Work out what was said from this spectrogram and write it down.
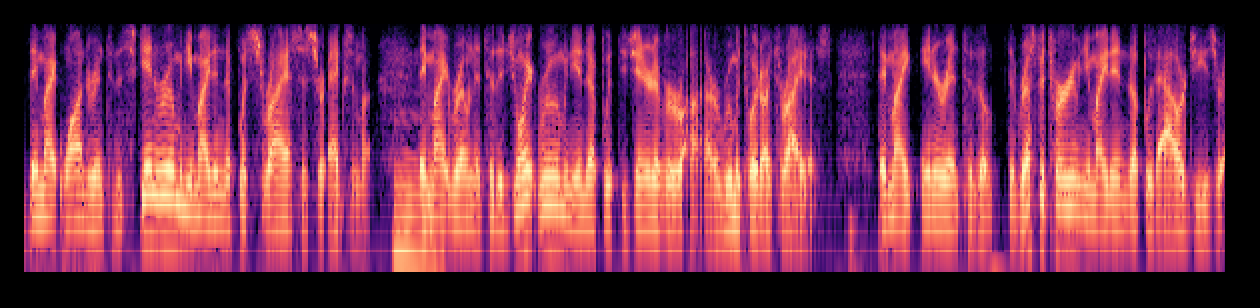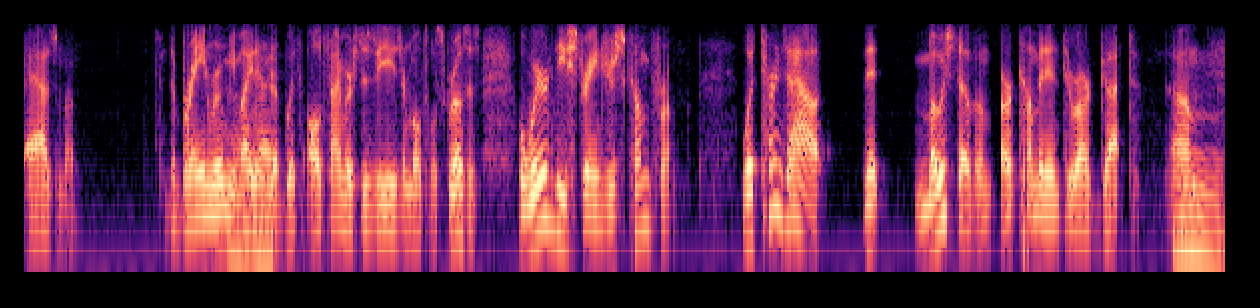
they might wander into the skin room and you might end up with psoriasis or eczema. Hmm. They might run into the joint room and you end up with degenerative or, or rheumatoid arthritis. They might enter into the, the respiratory room and you might end up with allergies or asthma. The brain room, you Oh, might right. end up with Alzheimer's disease or multiple sclerosis. Well, where do these strangers come from? Well, it turns out that most of them are coming in through our gut. Um,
